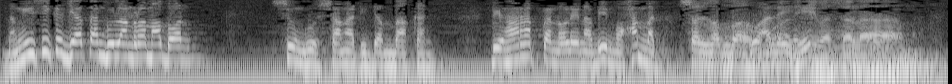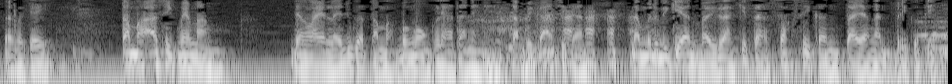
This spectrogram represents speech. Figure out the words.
Mengisi kegiatan bulan Ramadan Sungguh sangat didambakan Diharapkan oleh Nabi Muhammad Sallallahu alaihi wasallam. Kiai. Tambah asik memang. Yang lain-lain juga tambah bengong kelihatan ini. Tapi keasikan. Namun demikian marilah kita saksikan tayangan berikut ini.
